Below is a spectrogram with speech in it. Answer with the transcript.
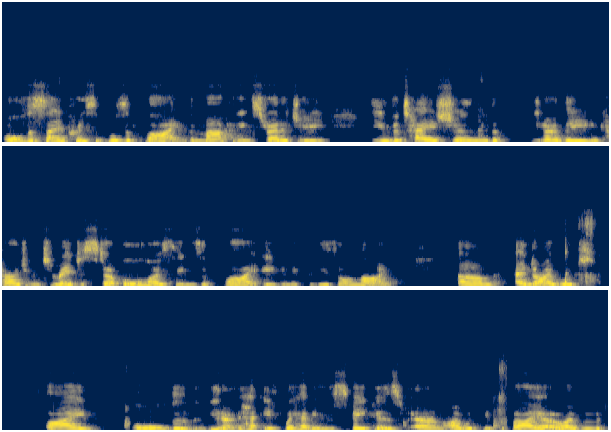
all the same principles apply: the marketing strategy, the invitation, the you know, the encouragement to register. All those things apply, even if it is online. Um, and I would apply all the, you know, if we're having the speakers, um, I would give the bio, I would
